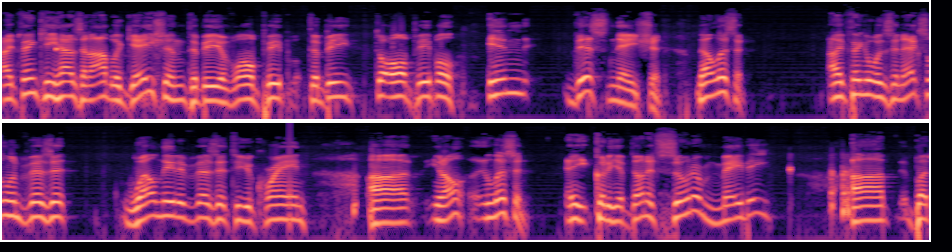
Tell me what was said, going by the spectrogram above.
I think he has an obligation to be of all people, to be to all people in this nation. Now, listen, I think it was an excellent visit, well needed visit to Ukraine. Uh, you know, listen, hey, could he have done it sooner? Maybe. Uh, but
